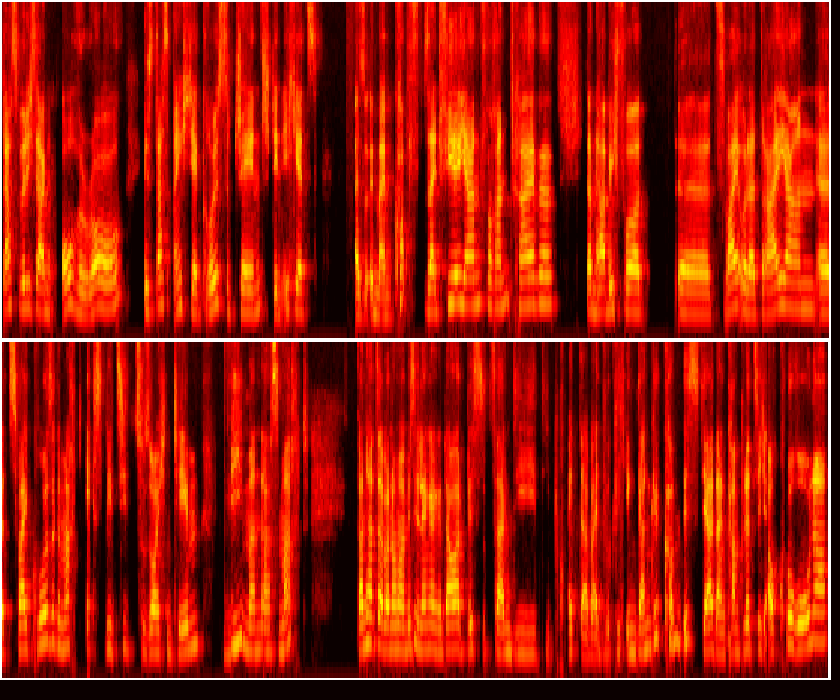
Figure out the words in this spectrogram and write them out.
das würde ich sagen, overall ist das eigentlich der größte Change, den ich jetzt also in meinem Kopf seit vier Jahren vorantreibe. Dann habe ich vor äh, zwei oder drei Jahren äh, zwei Kurse gemacht, explizit zu solchen Themen, wie man das macht. Dann hat es aber noch mal ein bisschen länger gedauert, bis sozusagen die, die Projektarbeit wirklich in Gang gekommen ist. Ja, dann kam plötzlich auch Corona.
